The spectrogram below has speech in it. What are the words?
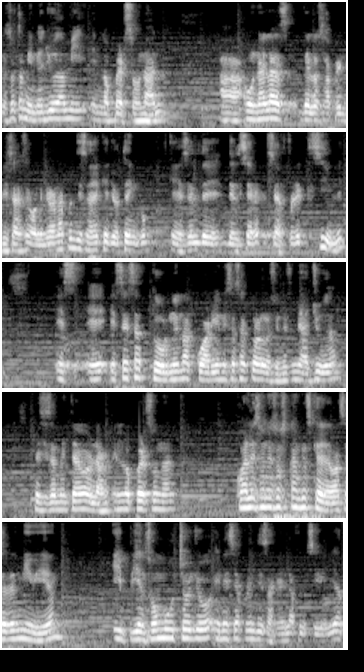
eso también me ayuda a mí en lo personal a una de, las, los aprendizajes, o el gran aprendizaje que yo tengo, que es el de, del ser, ser flexible, es, eh, ese Saturno en Acuario, en esas actualizaciones, me ayuda precisamente a hablar en lo personal cuáles son esos cambios que debo hacer en mi vida y pienso mucho yo en ese aprendizaje de la flexibilidad.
